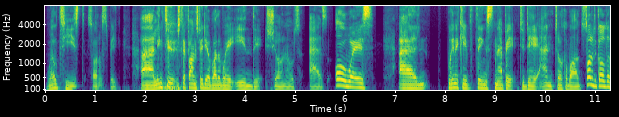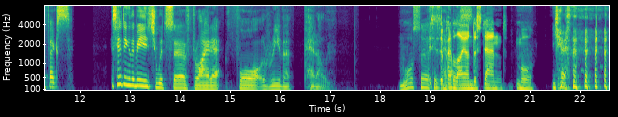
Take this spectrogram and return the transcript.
Well teased, so to speak. Uh, link to Stefan's video, by the way, in the show notes as always. And we're going to keep things snappy today and talk about solid gold effects. Is hitting the beach with Surf Rider for Reverb Pedal. More surf. This is a pedal I understand more Yeah.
